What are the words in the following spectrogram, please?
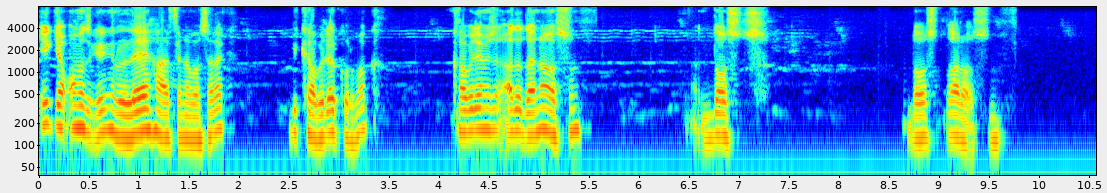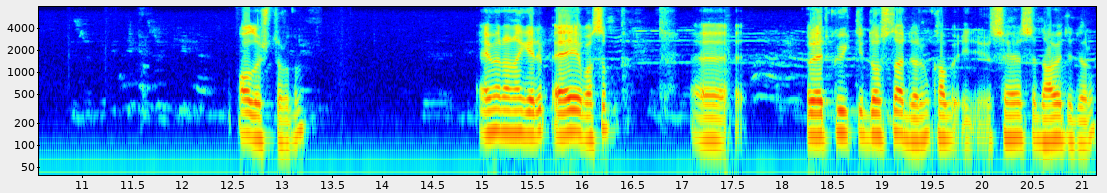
ilk yapmamız gereken L harfine basarak bir kabile kurmak. Kabilemizin adı da ne olsun? Dost. Dostlar olsun. Oluşturdum. Emirhan'a gelip E'ye basıp e, Red Quickly dostlar diyorum. Seyrese davet ediyorum.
